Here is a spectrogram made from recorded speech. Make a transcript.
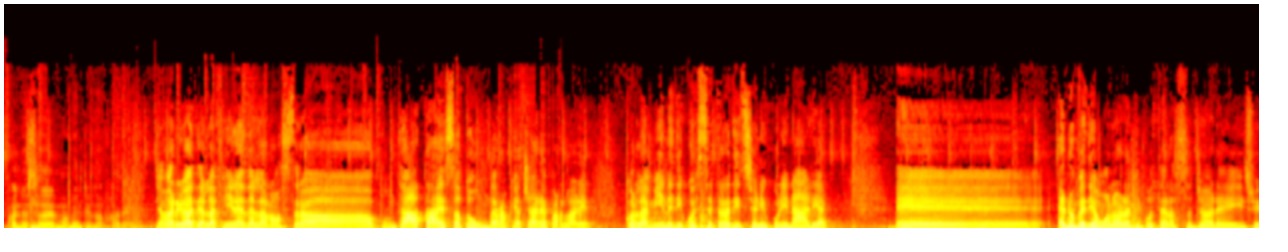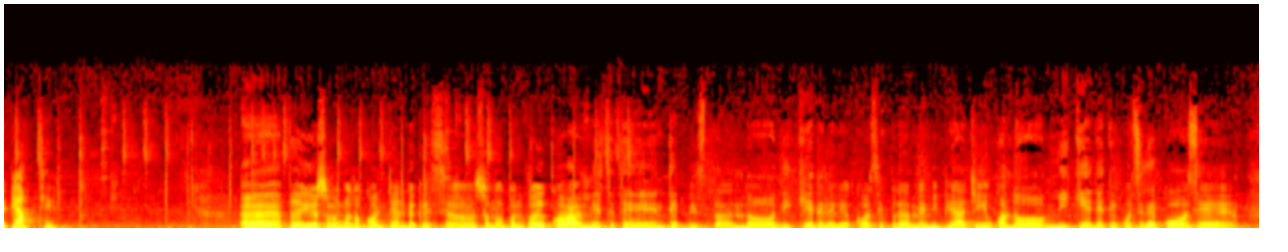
quando sarà il momento lo faremo. Siamo arrivati alla fine della nostra puntata, è stato un vero piacere parlare con la Mine di queste tradizioni culinarie e, e non vediamo l'ora di poter assaggiare i suoi piatti. Eh, però io sono molto contento che so- sono con voi qua, mi state intervistando di chiedere le cose, pure a me mi piace quando mi chiedete queste le cose,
